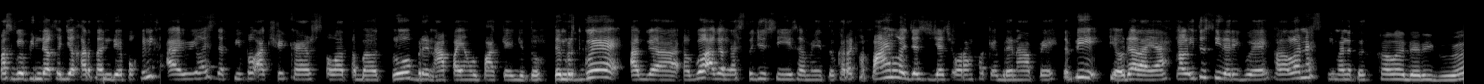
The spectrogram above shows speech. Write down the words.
pas gue pindah ke Jakarta dan Depok ini I realize that people actually cares a lot about lo brand apa yang lo pakai gitu. Dan menurut gue agak gue agak nggak setuju sih sama itu. Karena ngapain lo judge judge orang pakai brand apa? Tapi ya udahlah ya. Kalau itu sih dari gue. Kalau lo Nes gimana tuh? Kalau dari gue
